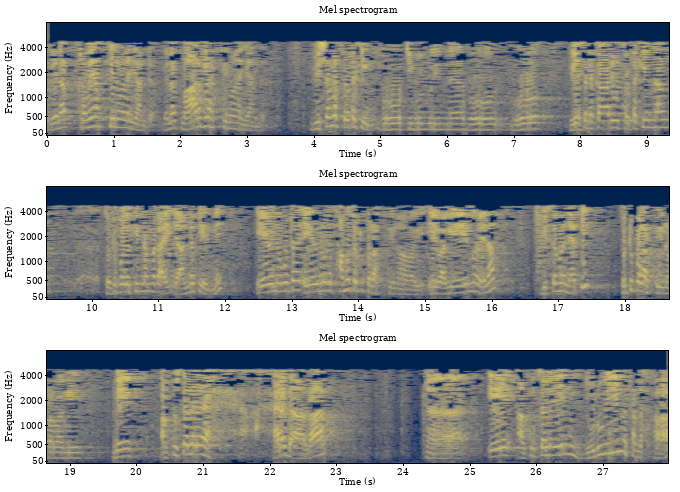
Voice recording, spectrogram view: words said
වෙනත් ක්‍රමයක් තියෙනවා නම් යන්න වෙනත් මාර්ගයක් තියෙනවා නම් යන්න. විෂම තොටකින් බොහෝ කිඹුල්ලු ඉන්න බොහෝ බොහෝ ව්‍යසනකාරී තොටකින් නම් තොටුපළකින් නම් මට යන්න තියෙන්නේ. ඒ වෙනකොට ඒ වෙනකොට සම තොටුපළක් තියෙනවා වගේ ඒ වගේම වෙනත් විෂම නැති තොටුපළක් තියෙනවා වගේ මේ අකුසලය හැරදාලා ඒ අකුසලයෙන් දුරු වීම සඳහා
